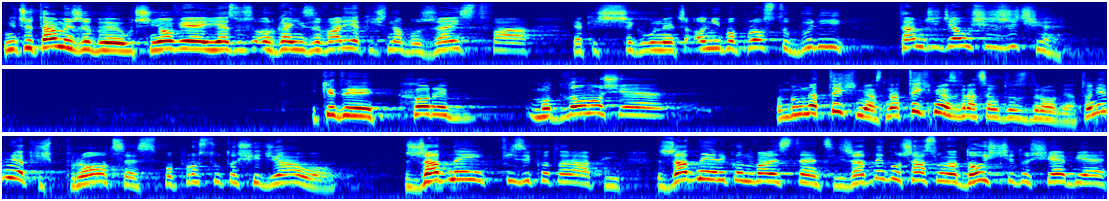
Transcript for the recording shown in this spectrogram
Nie czytamy, żeby uczniowie Jezus organizowali jakieś nabożeństwa, jakieś szczególne. Oni po prostu byli tam, gdzie działo się życie. I kiedy chory modlono się, on był natychmiast, natychmiast wracał do zdrowia. To nie był jakiś proces, po prostu to się działo. Żadnej fizykoterapii, żadnej rekonwalescencji, żadnego czasu na dojście do siebie.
